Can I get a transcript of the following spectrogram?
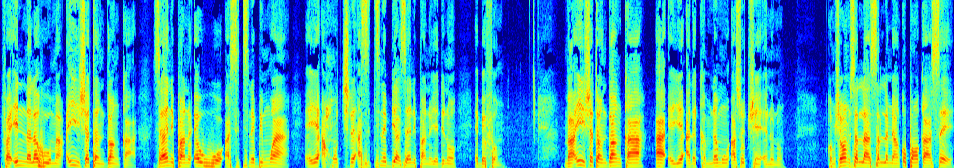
fa inna lahu ma'iishatan danka, saa nipa no wɔ asetena bi mu a ɛyɛ ahokyerɛ asetena bi a saa nipa no yɛde no bɛfa mu. Ma'iishatan danka a ɛyɛ adakamena mu asotwe no no, Kɔmhyɛn Muhammad sallallahu alaihi wasallam Nyankopɔn kaa sɛ,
